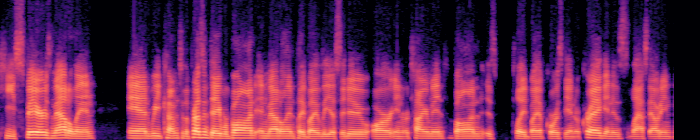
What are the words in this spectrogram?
he spares Madeleine. And we come to the present day where Bond and Madeleine, played by Léa Seydoux, are in retirement. Bond is played by, of course, Daniel Craig in his last outing.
